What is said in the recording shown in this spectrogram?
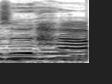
There's a house.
